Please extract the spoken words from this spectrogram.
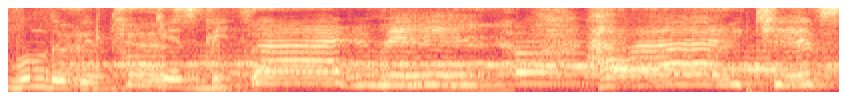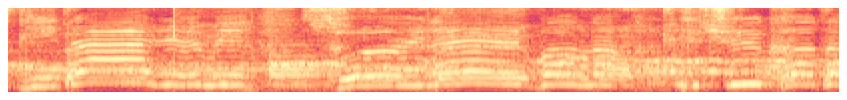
Bunu da izledim. Herkes biter mi? Herkes gider mi? Söyle bana küçük adam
